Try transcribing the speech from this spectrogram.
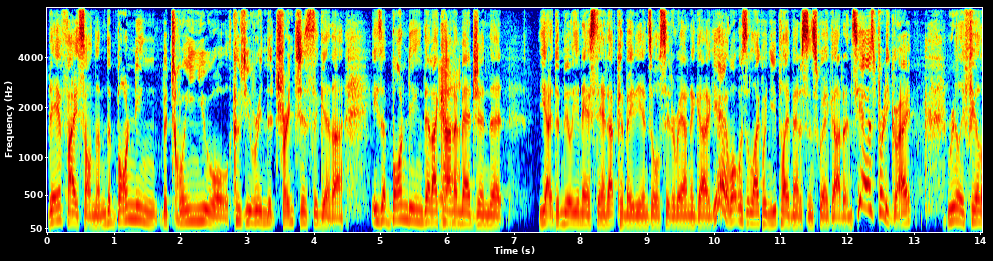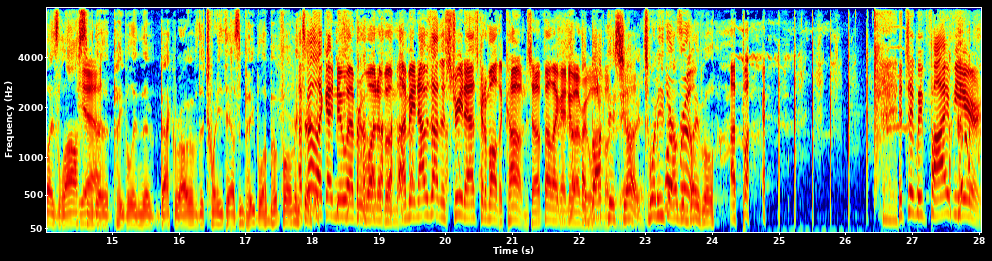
their face on them. The bonding between you all, because you were in the trenches together, is a bonding that I can't imagine that. You know, the millionaire stand up comedians all sit around and go, Yeah, what was it like when you played Madison Square Gardens? Yeah, it was pretty great. Really feel those laughs Yeah. of the people in the back row of the 20,000 people I'm performing I to. felt like I knew every one of them. I mean, I was on the street asking them all to come, so I felt like I knew every I one of them. this show. 20,000 What room? people. It took me five years,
